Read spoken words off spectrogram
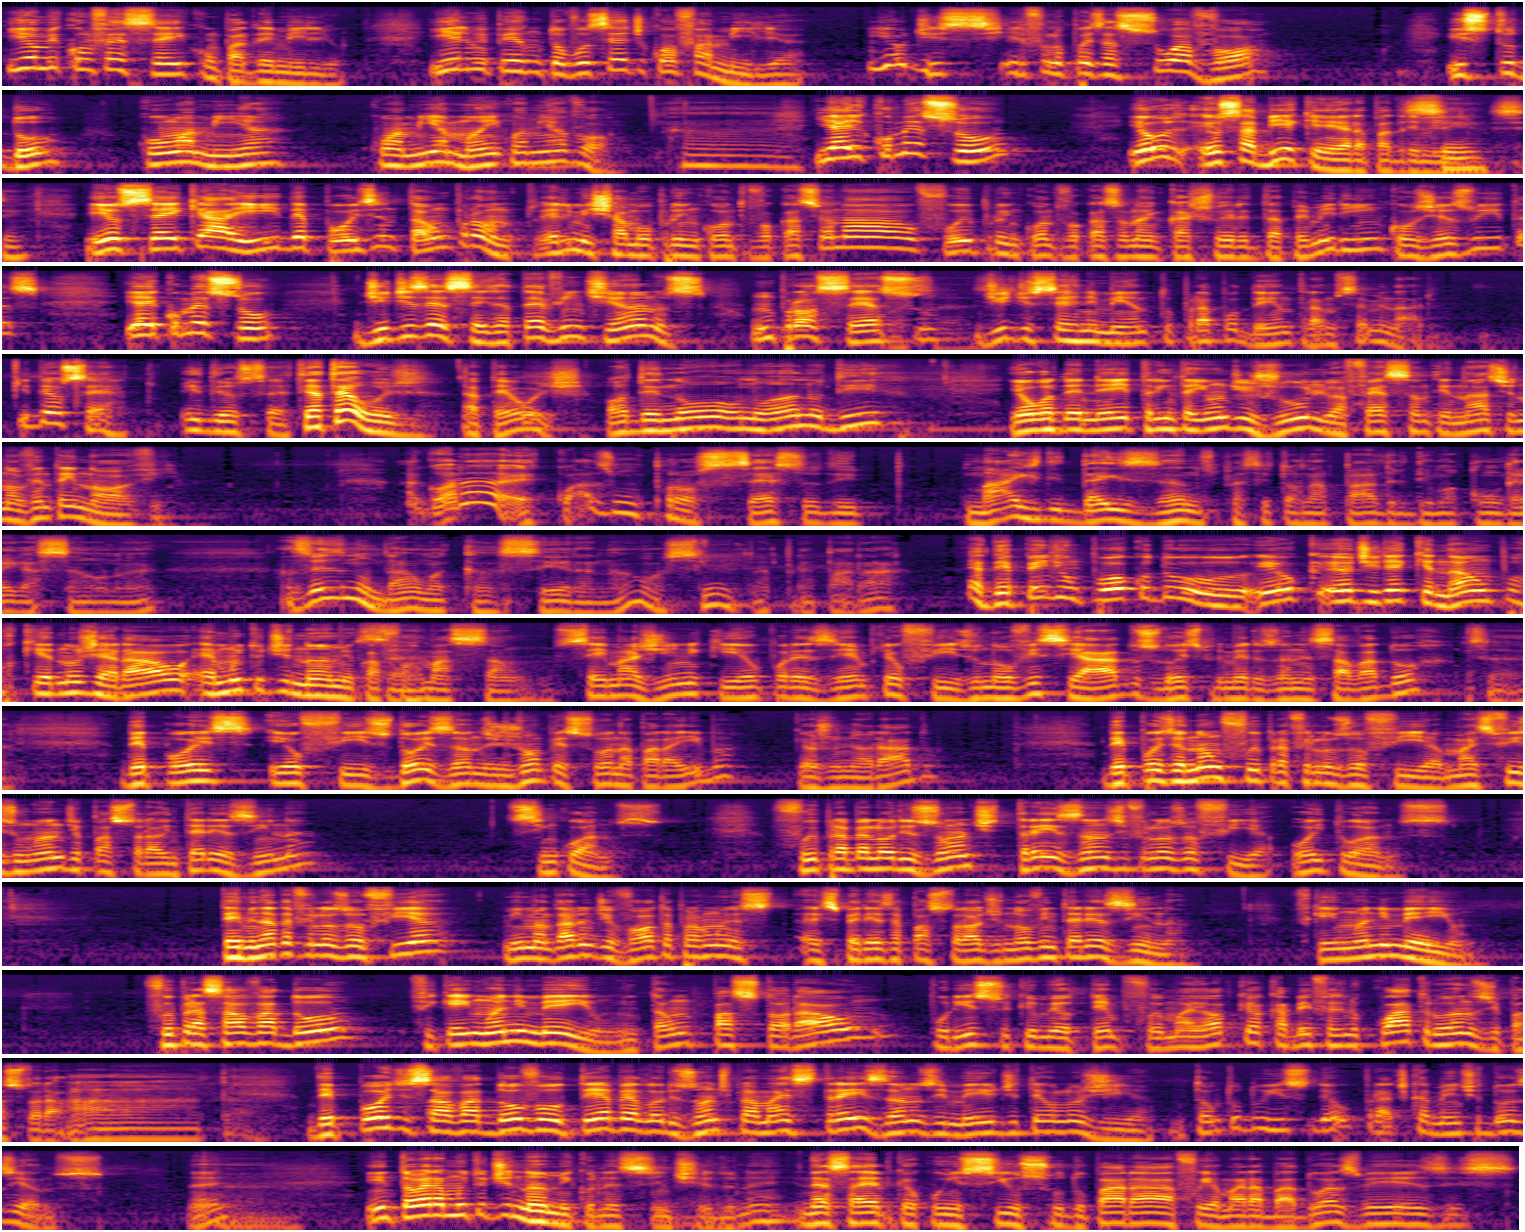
E eu me confessei com o Padre Emílio. E ele me perguntou: Você é de qual família? E eu disse: Ele falou, Pois a sua avó estudou com a minha, com a minha mãe e com a minha avó. Ah. E aí começou. Eu, eu sabia quem era Padre Emílio. Sim, sim. Eu sei que aí depois, então, pronto. Ele me chamou para o encontro vocacional, fui para o encontro vocacional em Cachoeira de Itapemirim, com os jesuítas, e aí começou de 16 até 20 anos, um processo, processo. de discernimento para poder entrar no seminário. E deu certo. E deu certo. E até hoje? Até hoje. Ordenou no ano de? Eu ordenei 31 de julho, a festa Santo Inácio de 99. Agora é quase um processo de mais de 10 anos para se tornar padre de uma congregação, não é? Às vezes não dá uma canseira, não, assim, para preparar? É, depende um pouco do. Eu, eu diria que não, porque no geral é muito dinâmico certo. a formação. Você imagine que eu, por exemplo, eu fiz o noviciado, os dois primeiros anos em Salvador. Certo. Depois eu fiz dois anos em João Pessoa, na Paraíba, que é o juniorado. Depois eu não fui para filosofia, mas fiz um ano de pastoral em Teresina, cinco anos. Fui para Belo Horizonte, três anos de filosofia, oito anos. Terminada a filosofia, me mandaram de volta para uma experiência pastoral de novo em Teresina. Fiquei um ano e meio. Fui para Salvador, fiquei um ano e meio. Então, pastoral, por isso que o meu tempo foi maior, porque eu acabei fazendo quatro anos de pastoral. Ah, tá. Depois de Salvador, voltei a Belo Horizonte para mais três anos e meio de teologia. Então, tudo isso deu praticamente 12 anos. Né? Ah. Então, era muito dinâmico nesse sentido. Né? Nessa época, eu conheci o sul do Pará, fui a Marabá duas vezes.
